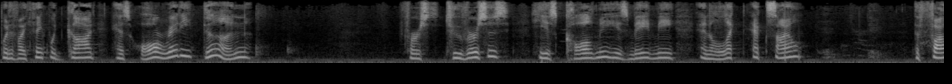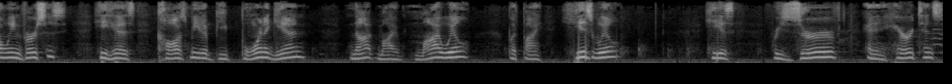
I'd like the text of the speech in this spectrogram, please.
But if I think what God has already done, first two verses, He has called me, He has made me an elect exile. The following verses, He has caused me to be born again, not by my will, but by His will. He has reserved an inheritance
